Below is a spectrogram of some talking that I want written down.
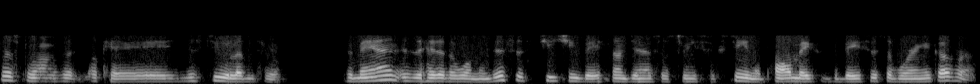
first belongs at okay, this eleven three. The man is the head of the woman. This is teaching based on Genesis three sixteen that Paul makes the basis of wearing a covering.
